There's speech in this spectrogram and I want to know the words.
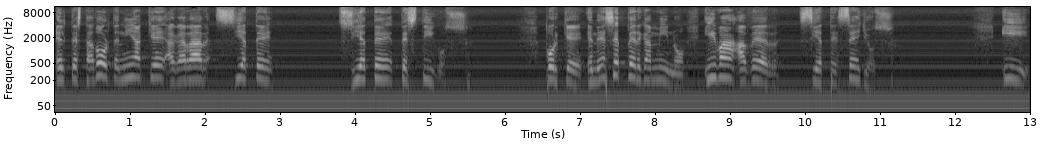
el testador tenía que agarrar siete siete testigos, porque en ese pergamino iba a haber siete sellos. Y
